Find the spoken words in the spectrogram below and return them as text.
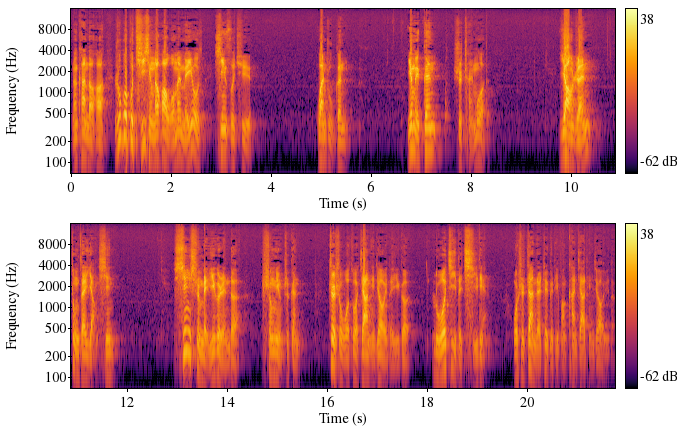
能看到哈。如果不提醒的话，我们没有心思去关注根，因为根是沉默的。养人重在养心，心是每一个人的生命之根。这是我做家庭教育的一个逻辑的起点。我是站在这个地方看家庭教育的。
